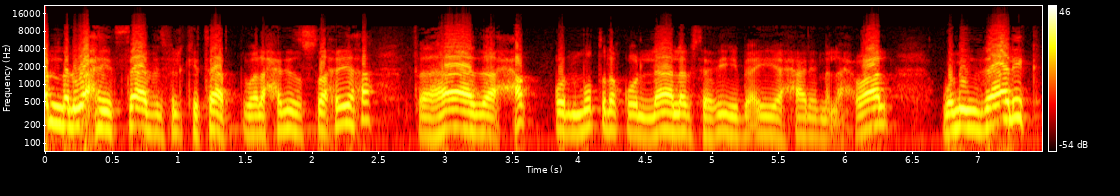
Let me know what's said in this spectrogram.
أما الوحي الثابت في الكتاب والأحاديث الصحيحة فهذا حق مطلق لا لبس فيه بأي حال من الأحوال ومن ذلك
